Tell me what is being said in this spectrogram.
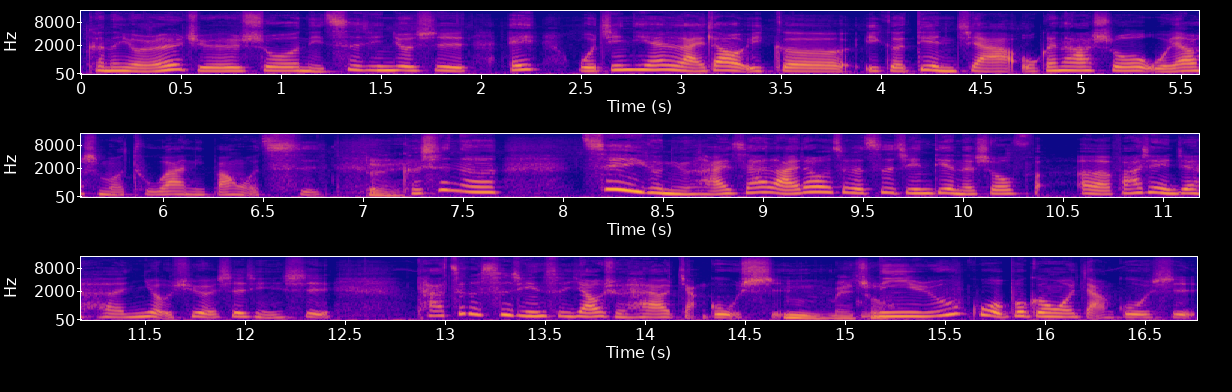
可能有人会觉得说，你刺青就是，哎，我今天来到一个一个店家，我跟他说我要什么图案，你帮我刺。对。可是呢，这个女孩子她来到这个刺青店的时候，发呃，发现一件很有趣的事情是，她这个刺青是要求她要讲故事。嗯，没错。你如果不跟我讲故事，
